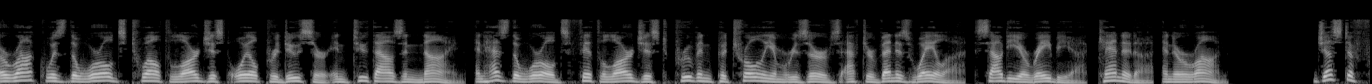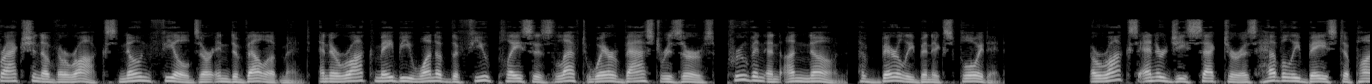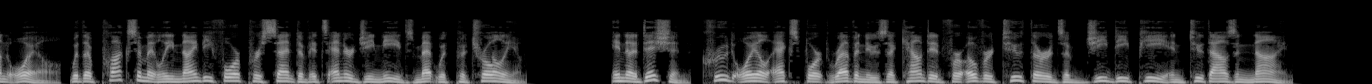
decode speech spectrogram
Iraq was the world's 12th largest oil producer in 2009, and has the world's fifth largest proven petroleum reserves after Venezuela, Saudi Arabia, Canada, and Iran. Just a fraction of Iraq's known fields are in development, and Iraq may be one of the few places left where vast reserves, proven and unknown, have barely been exploited. Iraq's energy sector is heavily based upon oil, with approximately 94% of its energy needs met with petroleum. In addition, crude oil export revenues accounted for over two-thirds of GDP in 2009.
